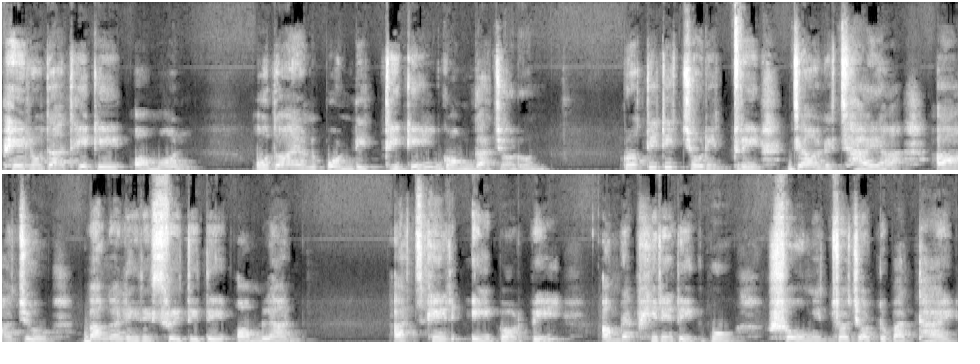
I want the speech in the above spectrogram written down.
ফেলুদা থেকে অমল উদয়ন পণ্ডিত থেকে গঙ্গাচরণ। প্রতিটি চরিত্রে যার ছায়া আজও বাঙালির স্মৃতিতে অম্লান। আজকের এই পর্বে আমরা ফিরে দেখব সৌমিত্র চট্টোপাধ্যায়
